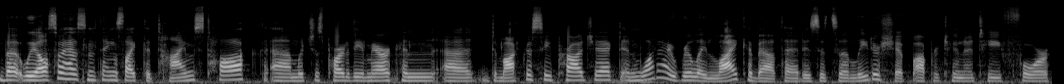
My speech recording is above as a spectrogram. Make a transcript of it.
but we also have some things like the Times Talk, um, which is part of the American uh, Democracy Project. And what I really like about that is it's a leadership opportunity for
